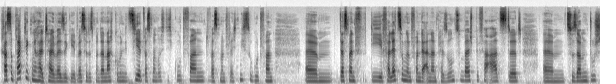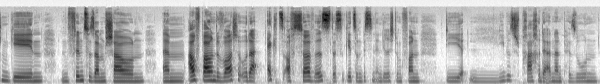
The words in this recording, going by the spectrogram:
krasse Praktiken halt teilweise geht. Weißt du, dass man danach kommuniziert, was man richtig gut fand, was man vielleicht nicht so gut fand ähm, dass man die Verletzungen von der anderen Person zum Beispiel verarztet, ähm, zusammen duschen gehen, einen Film zusammenschauen, ähm, aufbauende Worte oder Acts of Service. Das geht so ein bisschen in die Richtung von die Liebessprache der anderen Person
